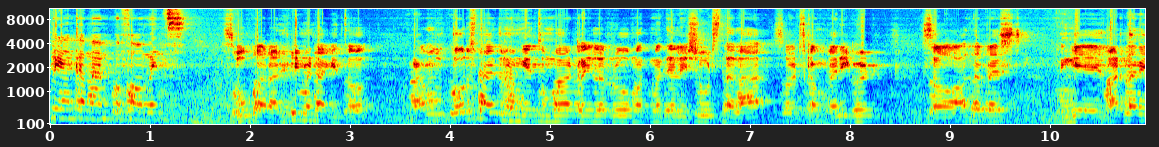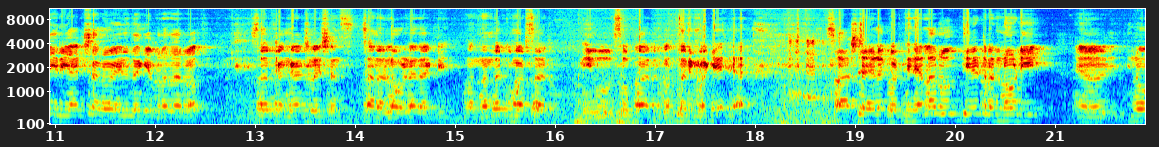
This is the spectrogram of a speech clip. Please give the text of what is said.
Priyanka ma'am performance super ultimate ಆಗಿತ್ತು. ನಾವು ತೋರಿಸ್ತಾ ಇದ್ರು ನಮಗೆ ತುಂಬಾ ಟ್ರೈಲರು ಮತ್ ಮಧ್ಯದಲ್ಲಿ ಶೂಟ್ಸ್ ಎಲ್ಲ. So it's come very good so all the best ನಿಮಗೆ ಮಾಡ್ತಾನೆ ಈ ರಿಯಾಕ್ಷನ್ ಹೇಳ್ದಂಗೆ ಬ್ರದರು ಸರ್ ಕಂಗ್ರ್ಯಾಚುಲೇಷನ್ಸ್ ಸರ್ ಎಲ್ಲ ಒಳ್ಳೇದಾಗಿ ಮತ್ತು ನಂದಕುಮಾರ್ ಸರ್ ನೀವು ಸೂಪರ್ ಗೊತ್ತು ನಿಮಗೆ. ಸೊ ಅಷ್ಟೇ ಹೇಳಕ್ ಬರ್ತೀನಿ. ಎಲ್ಲರೂ ಥಿಯೇಟ್ರಲ್ಲಿ ನೋಡಿ ಇನ್ನು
